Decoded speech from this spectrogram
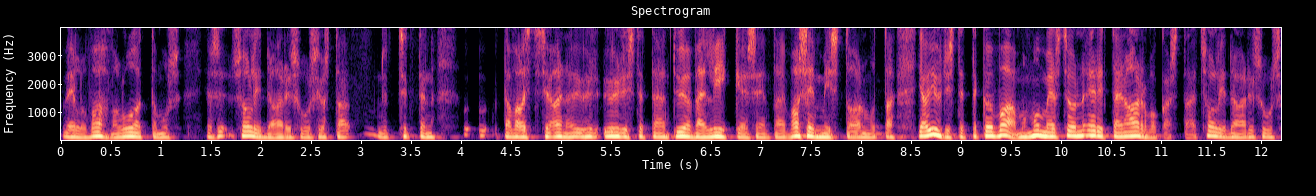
Meillä on vahva luottamus ja se solidaarisuus, josta nyt sitten tavallisesti se aina yhdistetään työväenliikkeeseen tai vasemmistoon, mutta ja yhdistettäkö vaan. Mutta mun mielestä se on erittäin arvokasta, että solidaarisuus,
